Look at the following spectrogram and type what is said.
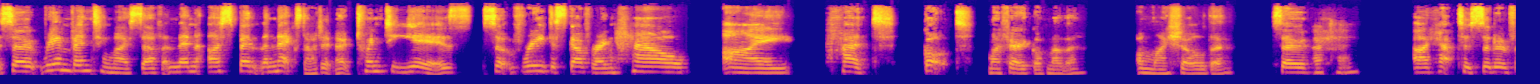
so reinventing myself. And then I spent the next, I don't know, 20 years sort of rediscovering how I had got my fairy godmother on my shoulder. So okay. I had to sort of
